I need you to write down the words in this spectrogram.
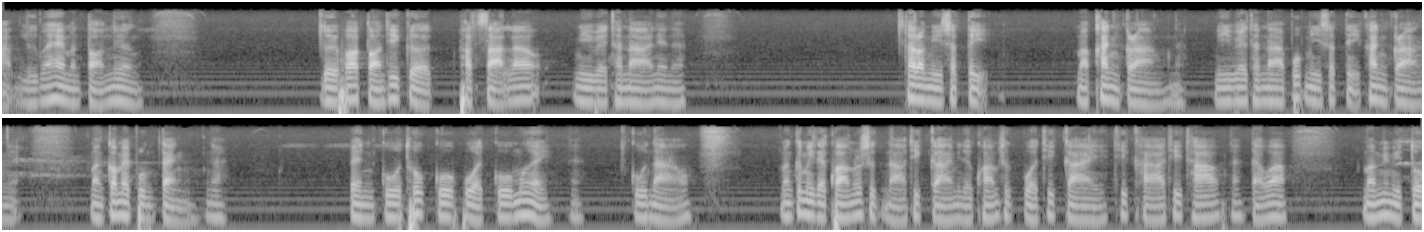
าด หรือไม่ให้มันต่อเนื่อง โดยเพราะตอนที่เกิดผัสสะแล้วมีเวทนาเนี่ยนะ ถ้าเรามีสติมาขั้นกลางนะมีเวทนาปุ๊บมีสติขั้นกลางเนี่ย มันก็ไม่ปรุงแต่งนะเป็นกูทุกข์กูปวดกูเมื่อยนะกูหนาว มันก็มีแต่ความรู้สึกหนาวที่กาย มีแต่ความรู้สึกปวดที่กายที่ขาที่เท้านะแต่ว่ามันไม่มีตัว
